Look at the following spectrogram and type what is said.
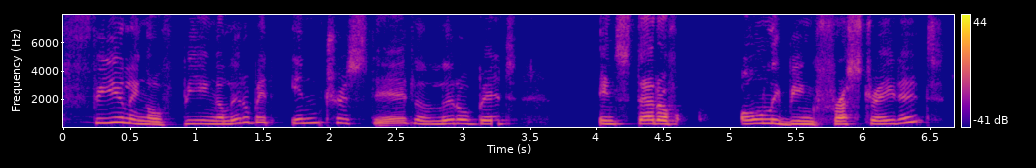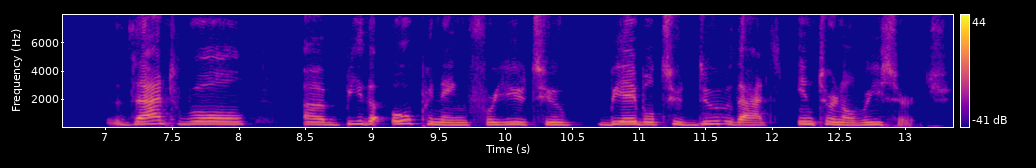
feeling of being a little bit interested, a little bit instead of only being frustrated, that will uh, be the opening for you to be able to do that internal research.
